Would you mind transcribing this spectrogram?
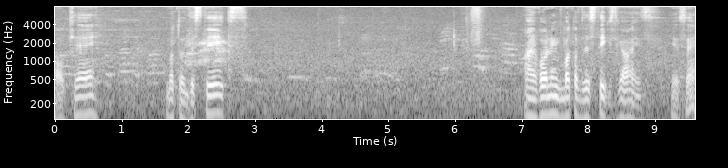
Okay. Both of the sticks. I'm rolling both of the sticks, guys. You see?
